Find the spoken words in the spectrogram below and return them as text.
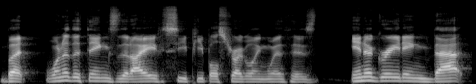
But one of the things that I see people struggling with is integrating that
